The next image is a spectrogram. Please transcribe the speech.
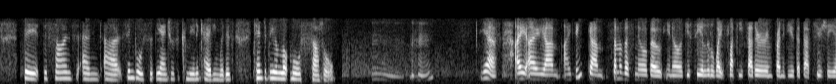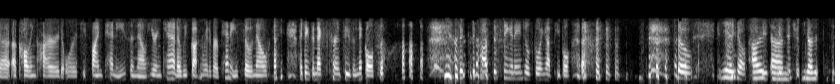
the the signs and uh, symbols that the angels are communicating with us tend to be a lot more subtle. Mm-hmm. Yes, I I um I think um some of us know about you know if you see a little white fluffy feather in front of you that that's usually a, a calling card or if you find pennies and now here in Canada we've gotten rid of our pennies so now I think the next currency is a nickel so the, the cost of seeing an angel is going up people so Yeah, you know, I, it's, um, it's interesting. you know, the,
